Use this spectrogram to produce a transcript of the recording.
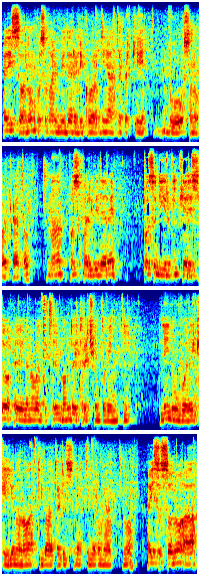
Adesso non posso farvi vedere le coordinate perché, boh, sono buggato, ma posso farvi vedere, posso dirvi che adesso eh, la nuova altezza del mondo è 320 le nuvole che io non ho attivato adesso le attiverò un attimo. Adesso sono a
